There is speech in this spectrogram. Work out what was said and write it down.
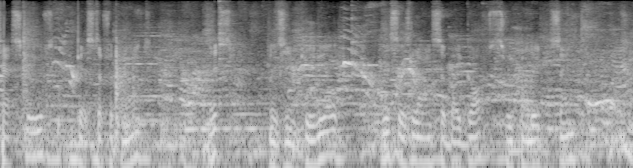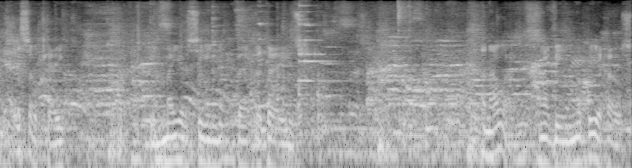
Tesco's, get stuff at night, This is Imperial. This is Lancer by Goff, 3.8%. It's okay. You may have seen better days. An hour, I'll be in the beer house.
